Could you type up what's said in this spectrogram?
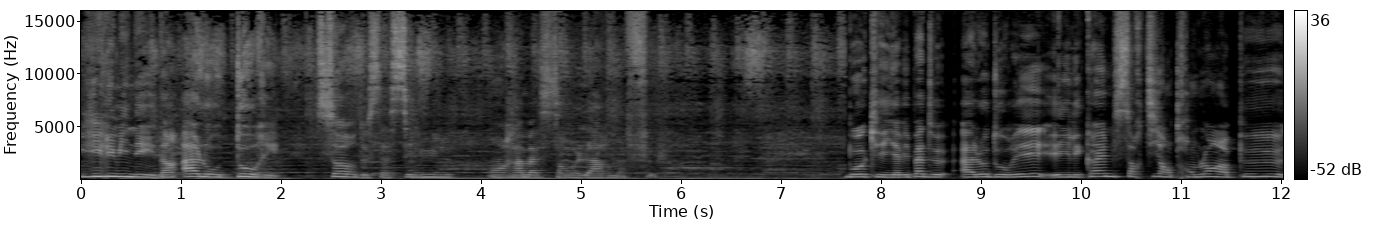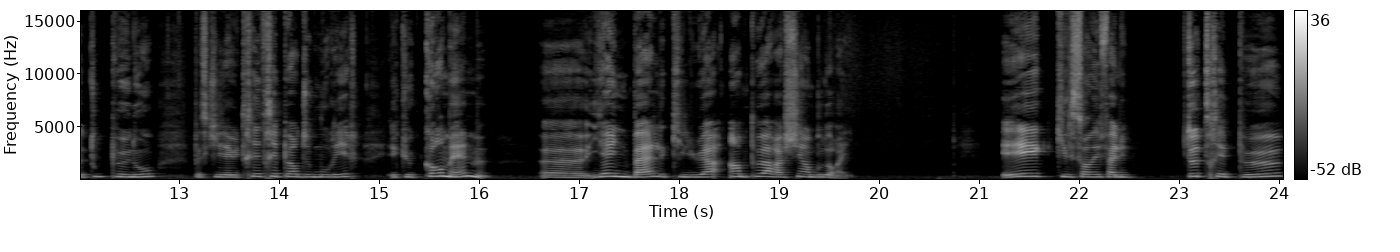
illuminé d'un halo doré, sort de sa cellule en ramassant l'arme à feu. Bon ok, il n'y avait pas de halo doré et il est quand même sorti en tremblant un peu, tout penaud, parce qu'il a eu très très peur de mourir et que quand même, euh, il y a une balle qui lui a un peu arraché un bout d'oreille. Et qu'il s'en est fallu de très peu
